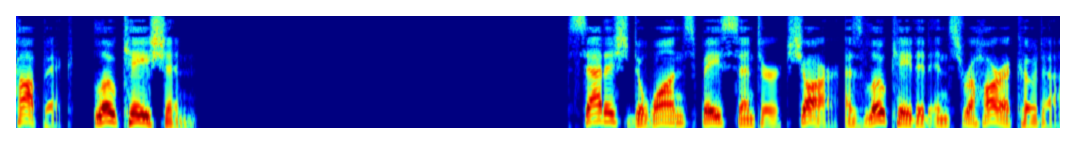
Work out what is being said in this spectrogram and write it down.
Topic: Location. Satish Dhawan Space Center is located in Sriharikota,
